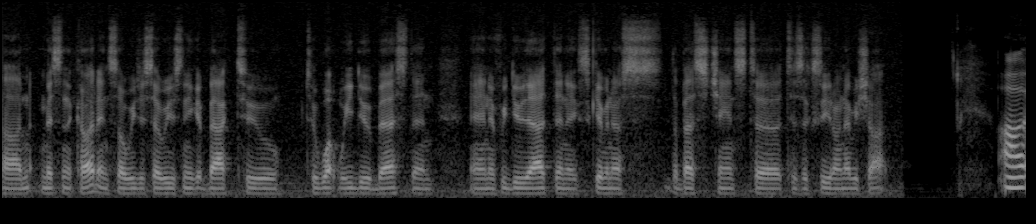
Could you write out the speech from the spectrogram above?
uh, missing the cut. And so we just said we just need to get back to to what we do best. And and if we do that, then it's giving us the best chance to to succeed on every shot. Uh,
